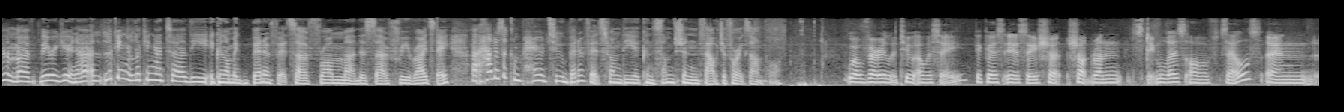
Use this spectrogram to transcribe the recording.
Um, uh, Vera Yuen, uh, looking looking at uh, the economic benefits uh, from uh, this uh, free rides day, uh, how does it compare to benefits from the uh, consumption voucher, for example? Well, very little, I would say, because it's a short, short run stimulus of sales, and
